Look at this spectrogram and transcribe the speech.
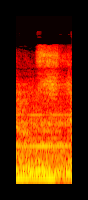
just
